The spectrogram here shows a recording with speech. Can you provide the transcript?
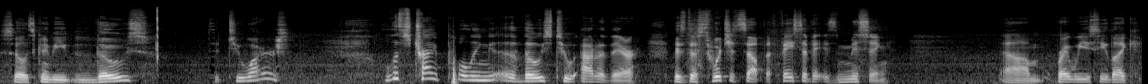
So it's going to be those, is it two wires? Let's try pulling uh, those two out of there because the switch itself, the face of it is missing. Um, right where you see like,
